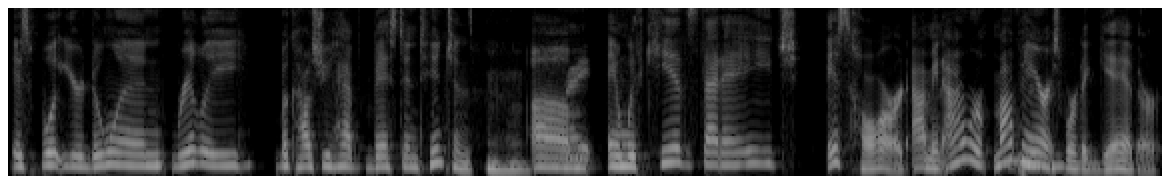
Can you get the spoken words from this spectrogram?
is what you're doing really because you have best intentions? Mhm. Um, Right. And with kids that age, it's hard. I mean, I re- my parents were together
